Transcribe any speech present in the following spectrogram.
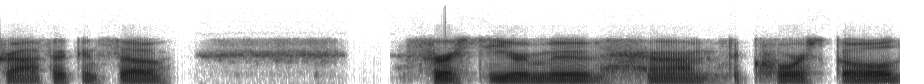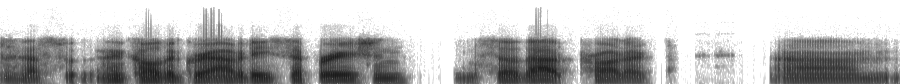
traffic, and so first you remove um, the coarse gold. That's what they call the gravity separation. And so that product, um,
